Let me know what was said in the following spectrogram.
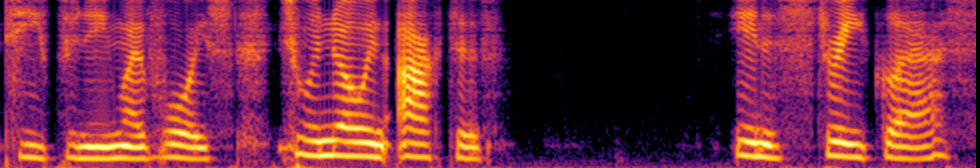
deepening my voice to a knowing octave. In a straight glass.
